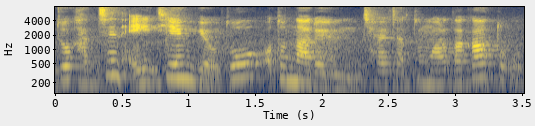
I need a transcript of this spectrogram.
또 같은 ATM기여도 어떤 날은 잘 작동을 하다가 또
